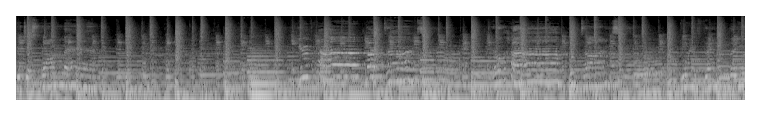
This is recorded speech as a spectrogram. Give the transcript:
to just one man. You've had bad times, you'll have good times. Doing things that you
